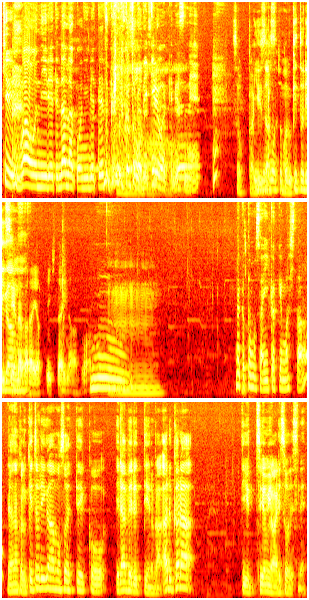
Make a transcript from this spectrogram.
給与和音に入れて7個に入れてとかいうことができるわけですね。そっかユーザーもうちょっとまあ受け取り側ながもらやっていきたいなとはう。。うんんなんかトモさん言いかけました？いやなんか受け取り側もそうやってこう選べるっていうのがあるからっていう強みはありそうですね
